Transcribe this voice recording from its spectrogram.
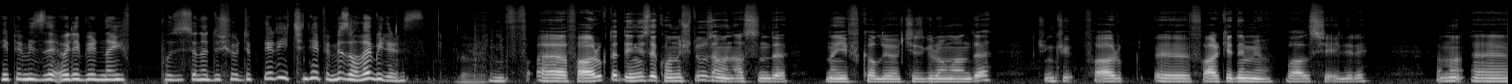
hepimizi öyle bir naif pozisyona düşürdükleri için hepimiz olabiliriz. Doğru. Faruk da Deniz'le konuştuğu zaman aslında naif kalıyor çizgi romanda. Çünkü Faruk e, fark edemiyor bazı şeyleri. Ama e,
